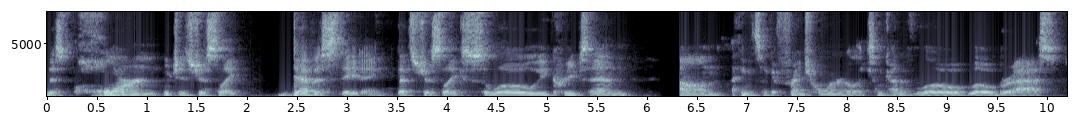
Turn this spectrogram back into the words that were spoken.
this horn which is just like devastating. That's just like slowly creeps in. Um i think it's like a french horn or like some kind of low low brass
